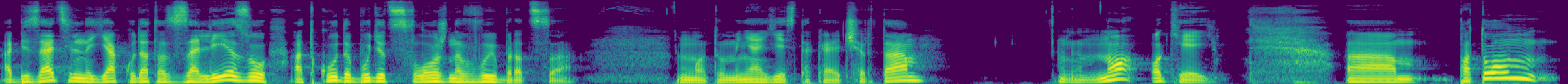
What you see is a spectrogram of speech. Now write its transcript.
Обязательно я куда-то залезу, откуда будет сложно выбраться. Вот, у меня есть такая черта. Но окей. Потом,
